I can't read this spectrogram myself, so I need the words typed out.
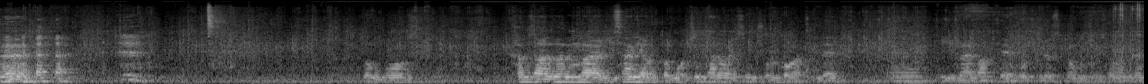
네. 너무 뭐 감사하다는 말 이상의 어떤 멋진 단어가 있으면 좋을 것 같은데 이 말밖에 못 드려서 너무 죄송하고요.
